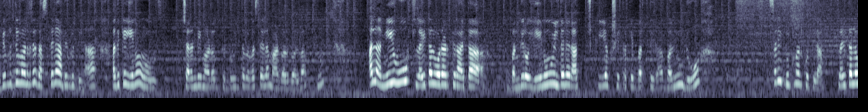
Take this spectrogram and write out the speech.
ಅಭಿವೃದ್ಧಿ ಮಾಡಿದ್ರೆ ರಸ್ತೆನೇ ಅಭಿವೃದ್ಧಿನಾ? ಅದಕ್ಕೆ ಏನು ಚರಂಡಿ ಮಾಡೋವಂಥದ್ದು ಇಂಥ ವ್ಯವಸ್ಥೆ ಎಲ್ಲ ಮಾಡಬಾರ್ದು ಅಲ್ವಾ? ಹ್ಞೂ ಅಲ್ಲ, ನೀವು ಫ್ಲೈಟಲ್ಲಿ ಓಡಾಡ್ತೀರಾ ಆಯ್ತಾ? ಬಂದಿರೋ ಏನೂ ಇಲ್ದೇ ರಾಜಕೀಯ ಕ್ಷೇತ್ರಕ್ಕೆ ಬರ್ತೀರಾ? ಬಂದು ಸರಿ, ದುಡ್ಡು ಮಾಡ್ಕೋತೀರಾ? ಫ್ಲೈಟಲ್ಲೇ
